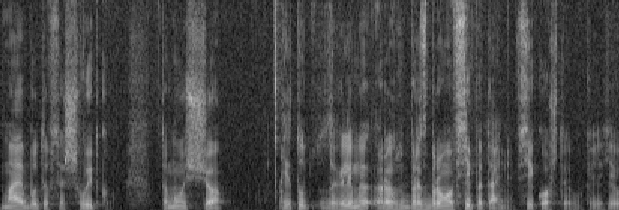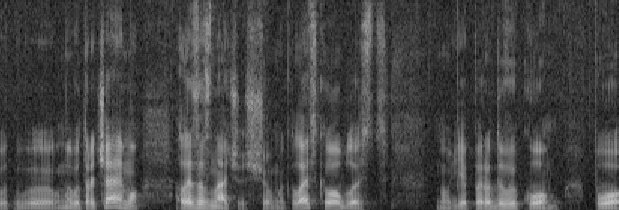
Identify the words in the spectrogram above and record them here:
має бути все швидко. Тому що і тут взагалі ми розберемо всі питання, всі кошти, які ми витрачаємо. Але зазначу, що Миколаївська область ну, є передовиком по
